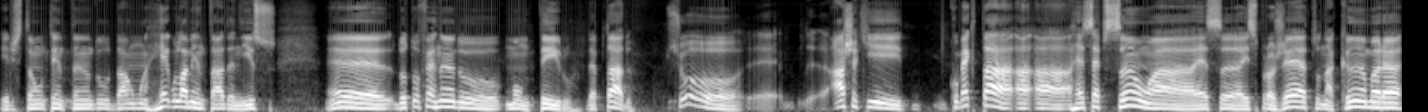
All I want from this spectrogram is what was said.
eles estão tentando dar uma regulamentada nisso. É, doutor Fernando Monteiro, deputado, o senhor é, acha que. Como é que está a, a, recepção a essa, esse projeto na Câmara?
